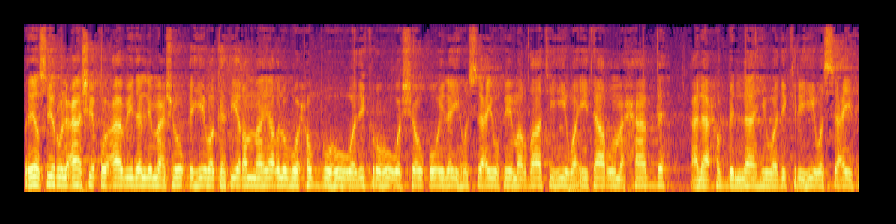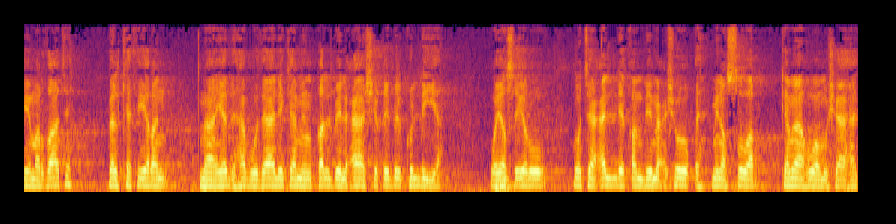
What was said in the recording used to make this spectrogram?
فيصير العاشق عابدا لمعشوقه وكثيرا ما يغلب حبه وذكره والشوق إليه والسعي في مرضاته وإيثار محابه على حب الله وذكره والسعي في مرضاته بل كثيرا ما يذهب ذلك من قلب العاشق بالكلية ويصير متعلقا بمعشوقه من الصور كما هو مشاهد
